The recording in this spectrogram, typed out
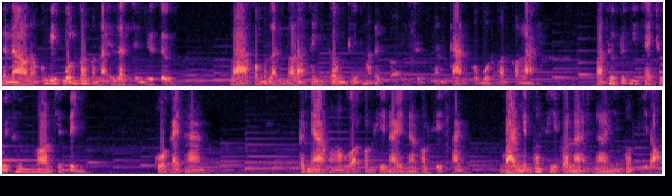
Lần nào nó cũng bị bốn con còn lại dần trên như tử. Và có một lần nó đã thành công khi thoát được khỏi sự ngăn cản của bốn con còn lại Và thưởng thức những trái chuối thơm ngon trên đỉnh của cái thang. Các nhà khoa học gọi con khỉ này là con khỉ xanh Và những con khỉ còn lại là những con khỉ đỏ.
